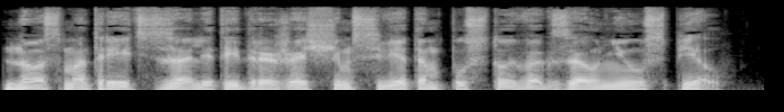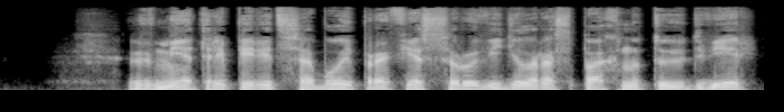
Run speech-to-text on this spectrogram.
Но осмотреть залитый дрожащим светом пустой вокзал не успел. В метре перед собой профессор увидел распахнутую дверь,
